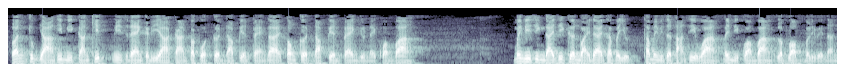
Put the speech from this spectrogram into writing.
เพราะฉะนั้นทุกอย่างที่มีการคิดมีแสดงกิริยาการปรากฏเกิดดับเปลี่ยนแปลงได้ ต้องเกิดดับเปลี่ยนแปลงอยู่ในความว่าง ไม่มีสิ่งใดที่เคลื่อนไหวได้ ถ้าไปอยู่ถ้าไม่มีสถานที่ว่าง ไม่มีความว่างรอบๆบบริเวณนั้น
